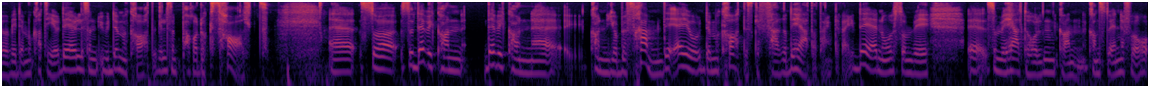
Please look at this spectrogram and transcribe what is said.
jo vi demokrati, og det er jo litt sånn udemokratisk, litt sånn paradoksalt. Eh, så, så det vi kan det vi kan, eh, kan, jobbe frem, det er jo demokratiske ferdigheter, tenker jeg. Det er noe som vi, eh, som vi helt og holden kan, kan, stå inne for.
